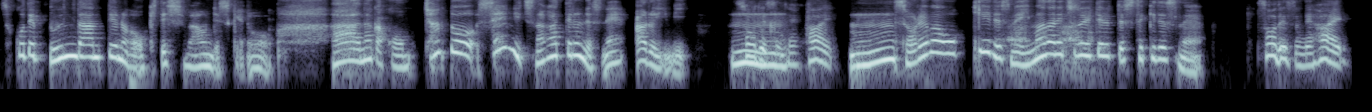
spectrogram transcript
そこで分断っていうのが起きてしまうんですけど、ああ、なんかこう、ちゃんと線につながってるんですね。ある意味。んそうですね。はい。うーん、それは大きいですね。未だに続いてるって素敵ですね。そうですね。はい。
